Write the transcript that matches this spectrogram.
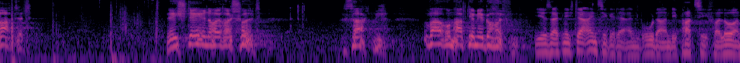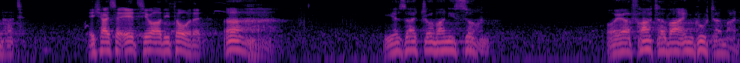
Wartet. Ich stehe in eurer Schuld. Sagt mir, warum habt ihr mir geholfen? Ihr seid nicht der Einzige, der einen Bruder an die Pazzi verloren hat. Ich heiße Ezio Auditore. Ah. Ihr seid Giovannis Sohn. Euer Vater war ein guter Mann.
